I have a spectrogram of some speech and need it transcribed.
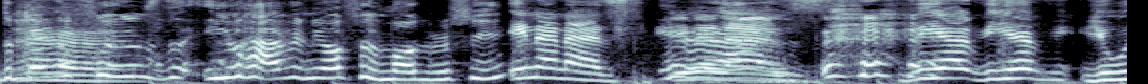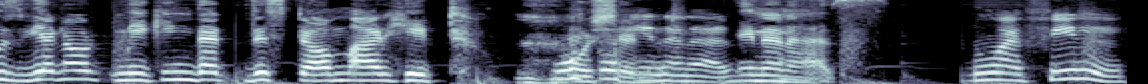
The kind of films that you have in your filmography. In an as. In an as. we have we have used we are not making that this term our hit portion. In an as. In an as. no, I feel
